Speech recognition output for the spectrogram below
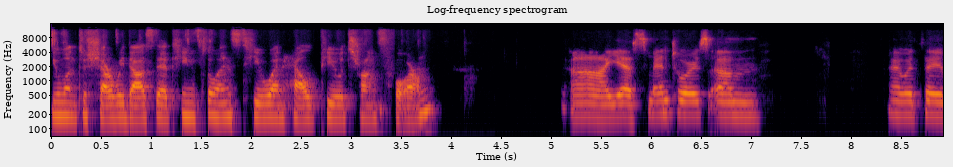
you want to share with us that influenced you and help you transform? Ah, yes, mentors. Um, I would say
